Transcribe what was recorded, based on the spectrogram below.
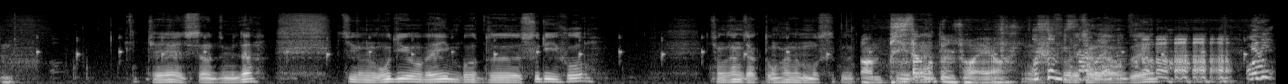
제 이아이 사운드입니다 지금 오디오 메인보드 수리 후 정상 작동하는 모습을 어, 비싼 네. 것들을 좋아해요. 네, 어떤 소리 잘 비싼 거요? 나오고요 어디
